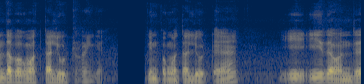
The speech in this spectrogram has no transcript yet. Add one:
அந்த பக்கமாக தள்ளி விட்டுறீங்க. பின் பக்கமாக தள்ளி விட்டு இதை வந்து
